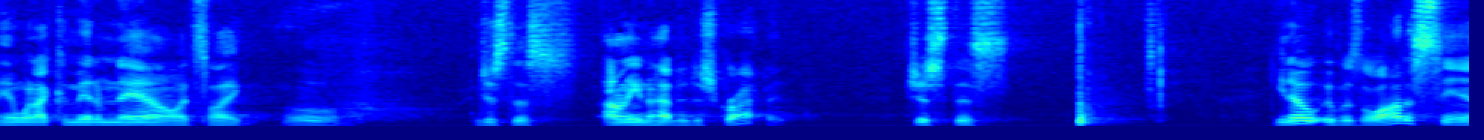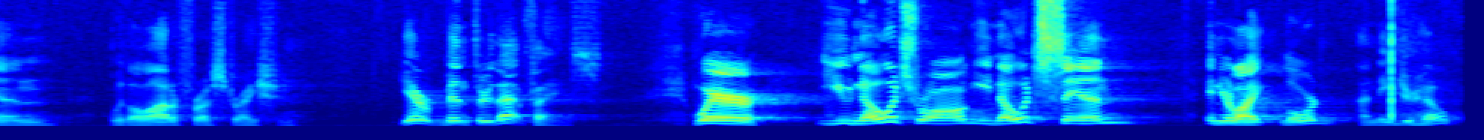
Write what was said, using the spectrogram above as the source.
man, when I commit them now, it's like, oh, just this, I don't even know how to describe it just this. You know, it was a lot of sin with a lot of frustration. You ever been through that phase? Where you know it's wrong, you know it's sin, and you're like, Lord, I need your help.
